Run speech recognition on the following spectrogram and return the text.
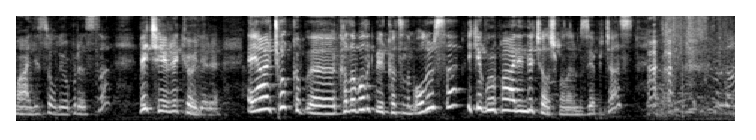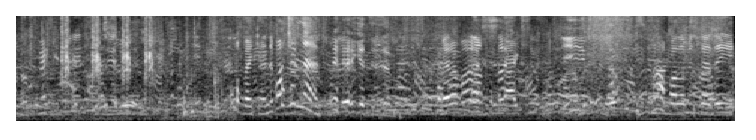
mahallesi oluyor burası ve çevre köyleri. Eğer çok e, kalabalık bir katılım olursa iki grup halinde çalışmalarımızı yapacağız. Ben kendi bahçemden getirdim. Merhaba, nasılsın? İyi. Ne yapalım de iyi.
